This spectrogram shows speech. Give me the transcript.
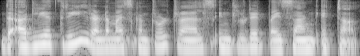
the earlier three randomized controlled trials included by Zhang et al.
